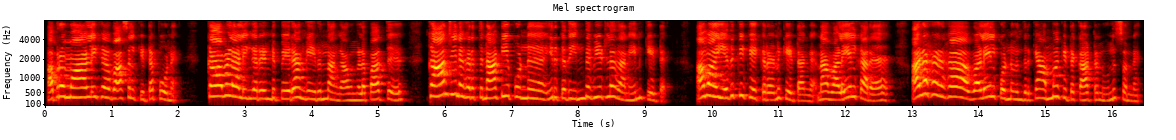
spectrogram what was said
அப்புறம் மாளிகை வாசல் கிட்ட போனேன். காவலாளிங்க ரெண்டு பேரும் அங்க இருந்தாங்க. அவங்கள பார்த்து காஞ்சி நகரத்து நாட்டிய பொண்ணு இருக்குது இந்த வீட்டில் தானேன்னு கேட்டேன். ஆமா எதுக்கு கேட்குறேன்னு கேட்டாங்க. நான் வளையல்காரன் அழகழகா வளையல் கொண்டு வந்திருக்கேன் அம்மா கிட்ட காட்டணும்னு சொன்னேன்.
